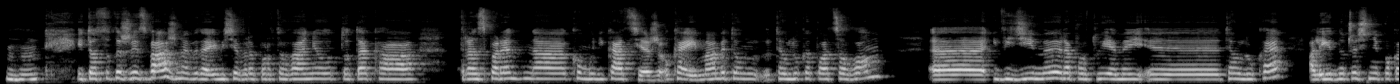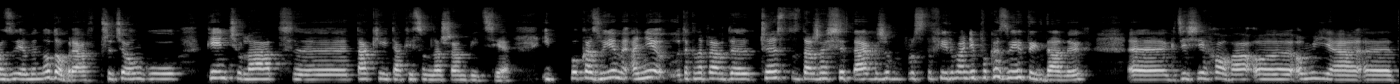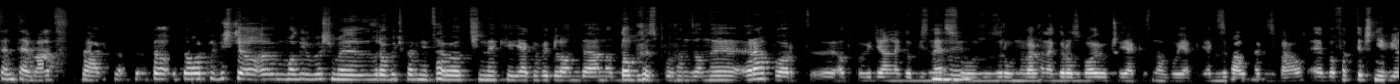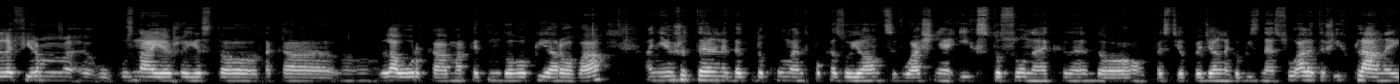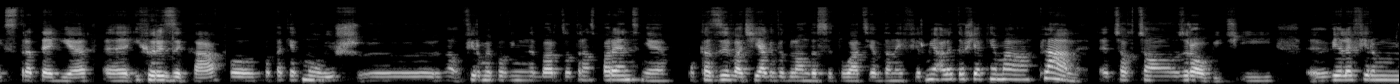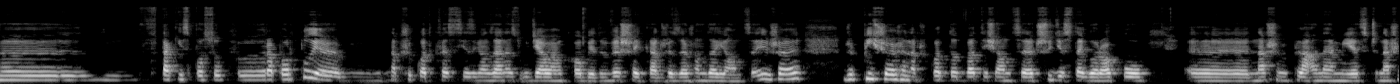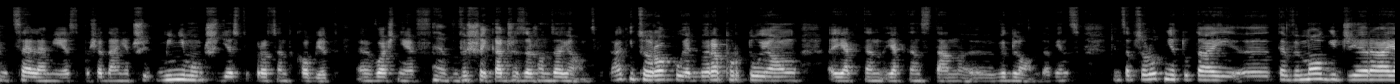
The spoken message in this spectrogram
Mhm. I to, co też jest ważne, wydaje mi się, w raportowaniu, to taka transparentna komunikacja, że okej, okay, mamy tą, tę lukę płacową e, i widzimy, raportujemy e, tę lukę, ale jednocześnie pokazujemy, no dobra, w przeciągu pięciu lat e, takie i takie są nasze ambicje. I pokazujemy, a nie tak naprawdę często zdarza się tak, że po prostu firma nie pokazuje tych danych, e, gdzie się chowa, omija e, ten temat. Tak, to, to, to oczywiście moglibyśmy zrobić pewnie cały odcinek, jak wygląda no, dobrze sporządzony raport odpowiedzialnego biznesu, mm -hmm. zrównoważonego rozwoju, czy jak znowu, jak, jak zwał, tak zwał, bo faktycznie wiele firm uznaje, że jest to taka e, laurka marketingowo-PR-owa, a nie rzetelny dokument pokazujący właśnie ich stosunek e, do kwestii odpowiedzialnego biznesu, ale też ich plany, ich strategie, e, ich ryzyka, bo, bo tak jak mówisz, no, firmy powinny bardzo transparentnie pokazywać, jak wygląda sytuacja w danej firmie, ale też jakie ma plany, co chcą zrobić. I wiele firm w taki sposób raportuje na przykład kwestie związane z udziałem kobiet w wyższej kadrze zarządzającej, że, że pisze, że na przykład do 2030 roku e, naszym planem jest, czy naszym celem jest posiadanie minimum 30% kobiet e, właśnie w wyższej kadrze zarządzającej. Tak? I co roku jakby raportują, jak ten, jak ten stan e, wygląda. Więc, więc absolutnie tutaj te wymogi GRI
